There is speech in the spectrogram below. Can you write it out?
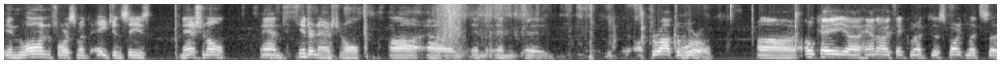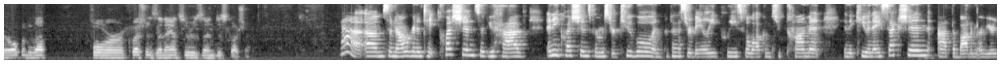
in law enforcement agencies, national and international, uh, uh, and, and uh, throughout the world. Uh, okay, uh, Hannah, I think at this point, let's uh, open it up for questions and answers and discussion. Yeah, um, so now we're going to take questions. So if you have any questions for Mr. Tubal and Professor Bailey, please feel welcome to comment in the Q&A section at the bottom of your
